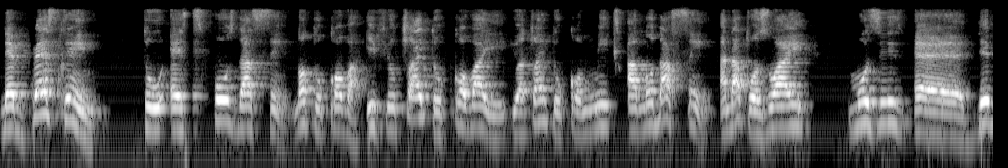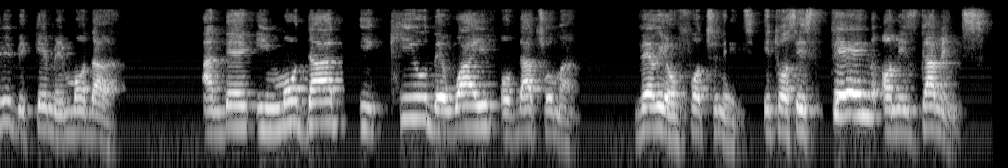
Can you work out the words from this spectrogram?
The best thing to expose that sin, not to cover. If you try to cover it, you are trying to commit another sin. And that was why Moses, uh, David became a murderer. And then he murdered, he killed the wife of that woman. Very unfortunate. It was a stain on his garments.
